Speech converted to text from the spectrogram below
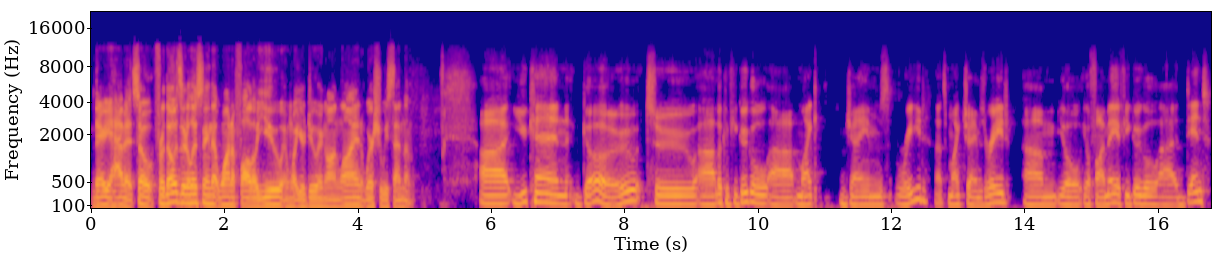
There you have it. So, for those that are listening that want to follow you and what you're doing online, where should we send them? Uh, you can go to uh, look if you Google uh, Mike James Reid. That's Mike James Reid. Um, you'll you'll find me if you Google uh, Dent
